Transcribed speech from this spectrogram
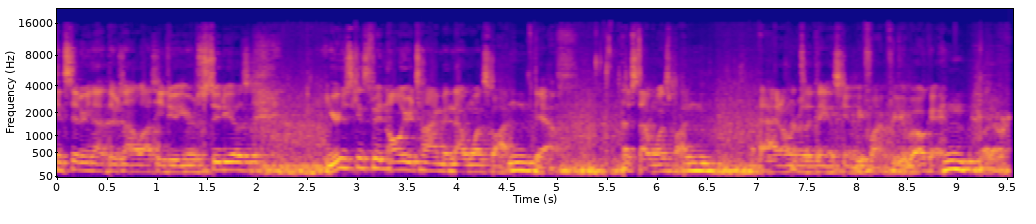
considering that there's not a lot to do at Universal Studios, you're just gonna spend all your time in that one spot, Yeah. Just that one spot. Mm-hmm. I don't really think it's gonna be fine for you, but okay. Whatever.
